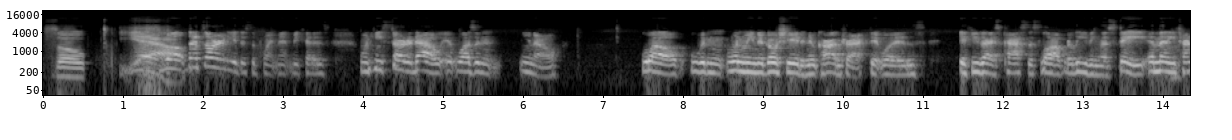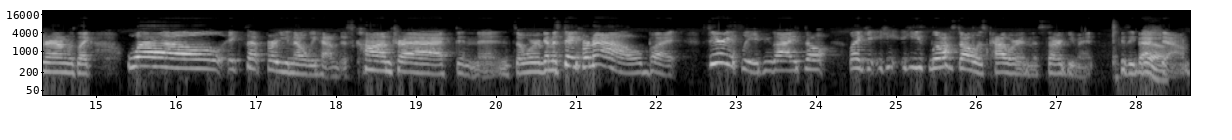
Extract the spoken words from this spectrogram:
So, yeah. Well, that's already a disappointment because when he started out, it wasn't, you know, well, when when we negotiate a new contract, it was if you guys pass this law, we're leaving the state. And then he mm-hmm. turned around and was like, well, except for, you know, we have this contract and, and so we're going to stay for now. But seriously, if you guys don't, like, he, he's lost all his power in this argument because he backed Yeah. down.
